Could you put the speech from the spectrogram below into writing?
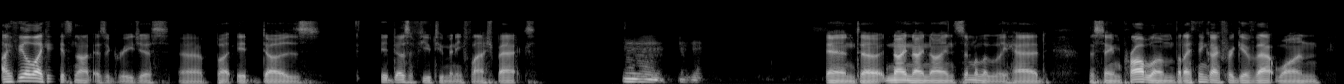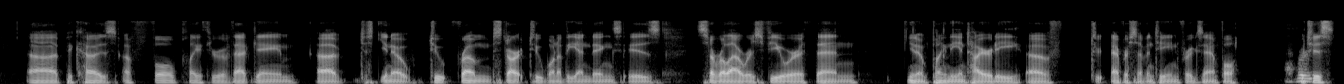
I feel like it's not as egregious, uh, but it does it does a few too many flashbacks. Mm-hmm. And uh, 999 similarly had the same problem, but I think I forgive that one uh, because a full playthrough of that game, uh, just you know, to from start to one of the endings, is several hours fewer than you know playing the entirety of Ever 17, for example, which is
